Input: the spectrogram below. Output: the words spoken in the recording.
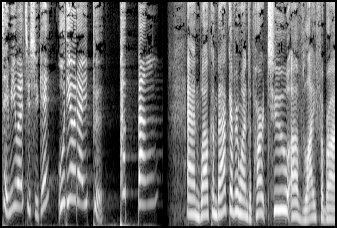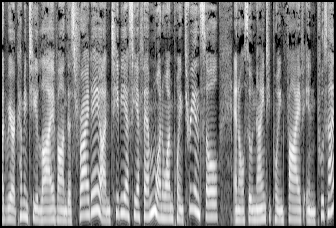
재미와 지식의 오디오 라이프. 팝빵 And welcome back, everyone, to part two of Life Abroad. We are coming to you live on this Friday on TBS EFM 101.3 in Seoul and also 90.5 in Busan.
